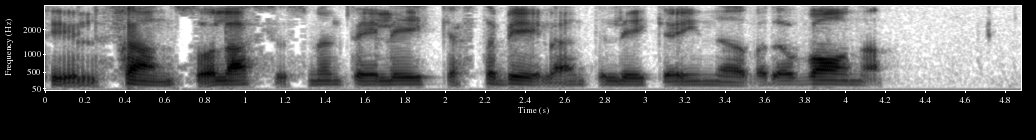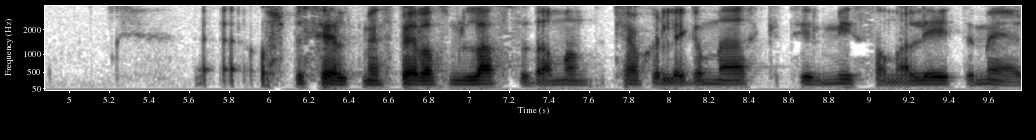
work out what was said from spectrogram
till Frans och Lasse som inte är lika stabila, inte lika inövade och vana. Eh, och speciellt med spelare som Lasse där man kanske lägger märke till missarna lite mer.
